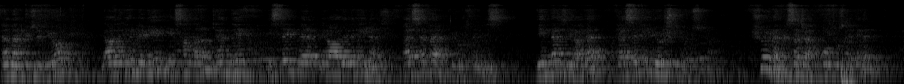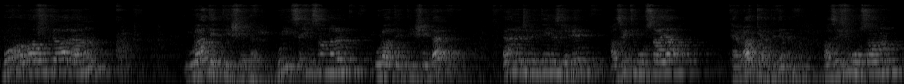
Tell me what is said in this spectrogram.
temerküz ediyor. Yani bir nevi insanların kendi istek ve iradeleriyle felsefe diyoruz değil biz? Dinden ziyade felsefi görüş diyoruz. Yani. Şöyle kısaca kompoze edelim. Bu Allahu Teala'nın murat ettiği şeyler. Bu ise insanların murat ettiği şeyler. En önce bildiğiniz gibi Hz. Musa'ya Tevrat geldi değil mi? Hz. Musa'nın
